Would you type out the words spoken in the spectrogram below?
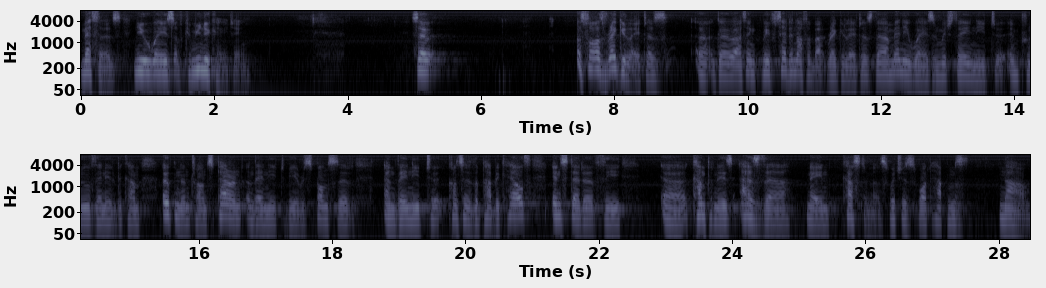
methods, new ways of communicating. So, as far as regulators uh, go, I think we've said enough about regulators. There are many ways in which they need to improve, they need to become open and transparent, and they need to be responsive and they need to consider the public health instead of the uh, companies as their main customers, which is what happens now.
